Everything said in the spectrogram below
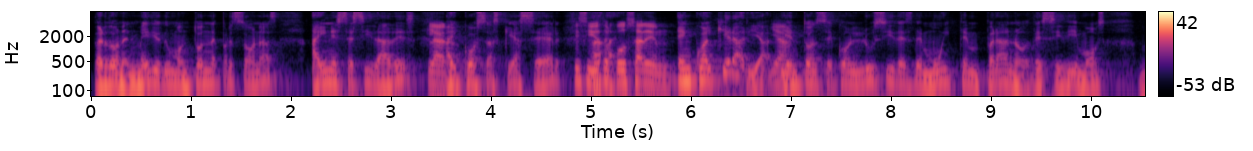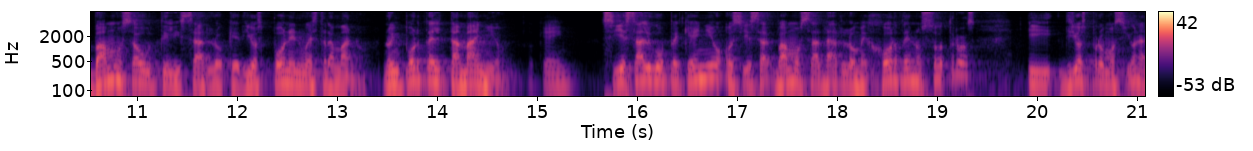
perdón, en medio de un montón de personas hay necesidades, hay cosas que hacer. Sí, sí, yo te puedo usar en... En cualquier área. Y entonces con Lucy desde muy temprano decidimos, vamos a utilizar lo que Dios pone en nuestra mano. No importa el tamaño. Si es algo pequeño o si es, vamos a dar lo mejor de nosotros y Dios promociona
